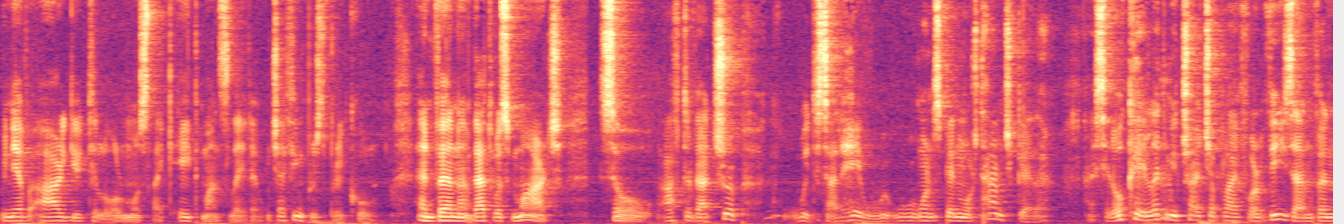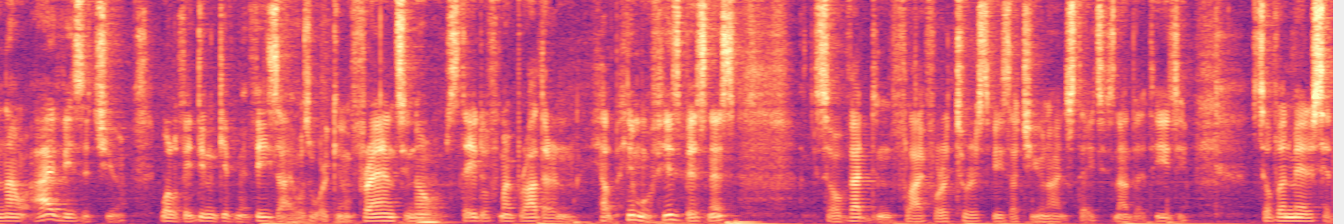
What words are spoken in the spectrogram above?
we never argued till almost like eight months later, which I think was pretty cool. And then uh, that was March. So after that trip, we decided, hey, we, we want to spend more time together. I said, okay, let me try to apply for a visa, and then now I visit you. Well, they didn't give me a visa. I was working in France, you know, stayed with my brother and helped him with his business. So that didn't fly for a tourist visa to United States. It's not that easy. So then Mary said,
